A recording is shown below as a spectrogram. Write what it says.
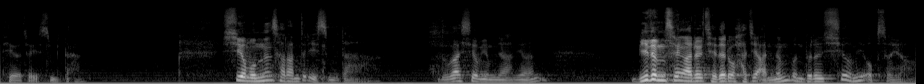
되어져 있습니다. 시험 없는 사람들이 있습니다. 누가 시험이 없냐 하면 믿음 생활을 제대로 하지 않는 분들은 시험이 없어요.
